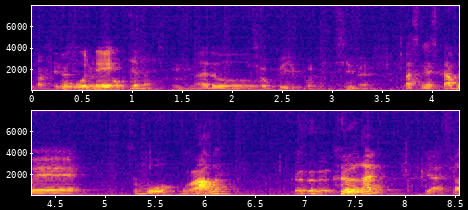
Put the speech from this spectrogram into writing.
Vaksinnya UUD. Hmm. Aduh. Pas nges KB sembuh murah weh. kan? Biasa.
